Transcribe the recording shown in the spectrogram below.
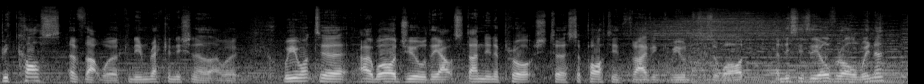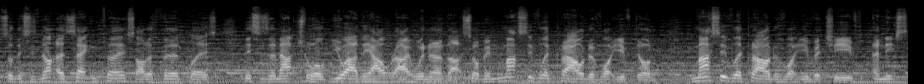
because of that work and in recognition of that work, we want to award you the Outstanding Approach to Supporting Thriving Communities Award. And this is the overall winner. So this is not a second place or a third place. This is an actual you are the outright winner of that. So be massively proud of what you've done massively proud of what you've achieved and it's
